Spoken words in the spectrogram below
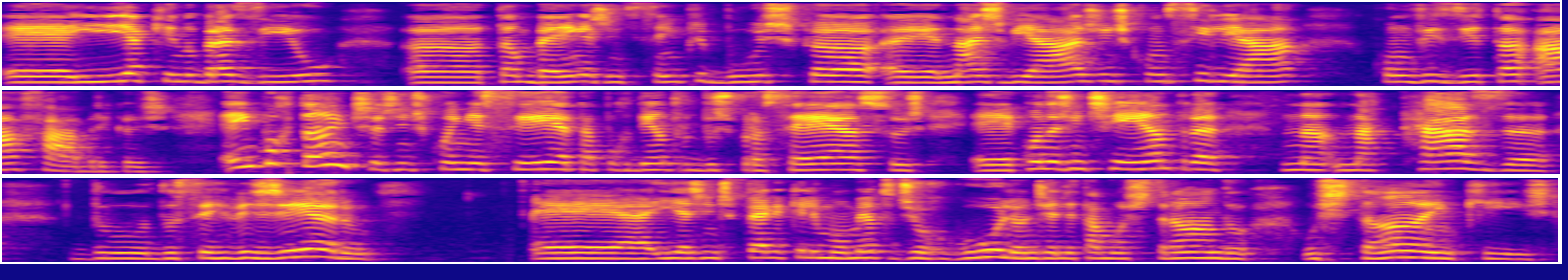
É, e aqui no Brasil uh, também a gente sempre busca, é, nas viagens, conciliar com visita a fábricas. É importante a gente conhecer, estar tá por dentro dos processos. É, quando a gente entra na, na casa do, do cervejeiro, é, e a gente pega aquele momento de orgulho onde ele está mostrando os tanques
